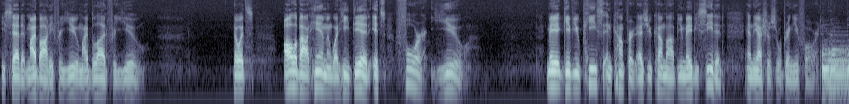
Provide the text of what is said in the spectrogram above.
He said it, my body for you, my blood for you. Though it's all about Him and what He did, it's for you. May it give you peace and comfort as you come up. You may be seated, and the ushers will bring you forward.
